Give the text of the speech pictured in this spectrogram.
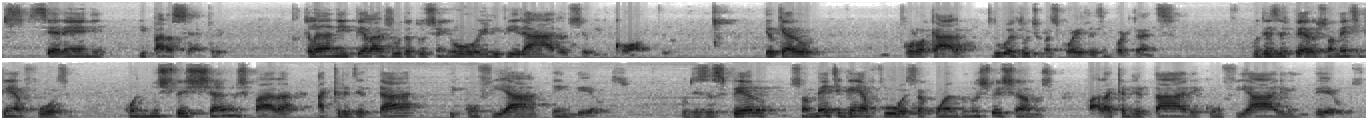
serene e para sempre. Clame pela ajuda do Senhor, ele virá ao seu encontro. Eu quero colocar duas últimas coisas importantes. O desespero somente ganha força quando nos fechamos para acreditar e confiar em Deus. O desespero somente ganha força quando nos fechamos para acreditar e confiar em Deus.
